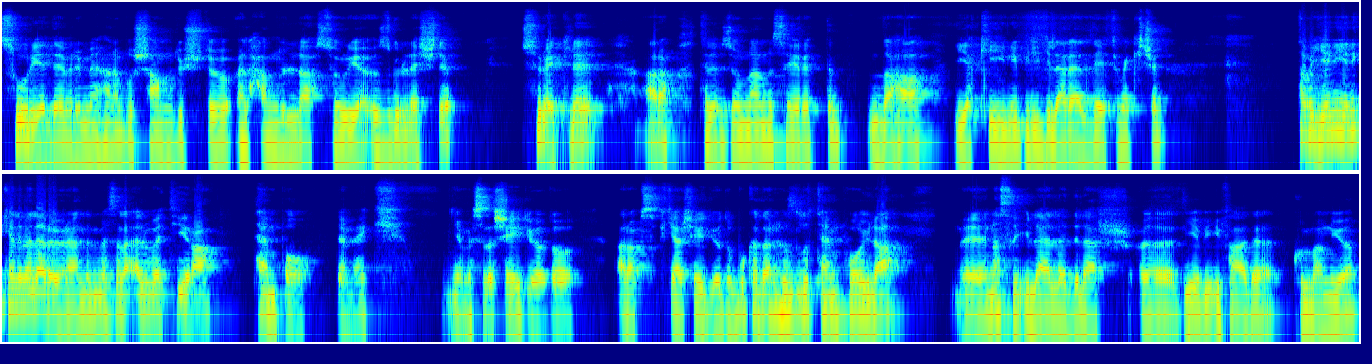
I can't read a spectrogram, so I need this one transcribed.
Suriye devrimi hani bu Şam düştü elhamdülillah Suriye özgürleşti. Sürekli Arap televizyonlarını seyrettim. Daha yakini bilgiler elde etmek için. Tabii yeni yeni kelimeler öğrendim. Mesela elvetira, tempo demek. Ya mesela şey diyordu, Arap spiker şey diyordu, bu kadar hızlı tempoyla e, nasıl ilerlediler e, diye bir ifade kullanıyor.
